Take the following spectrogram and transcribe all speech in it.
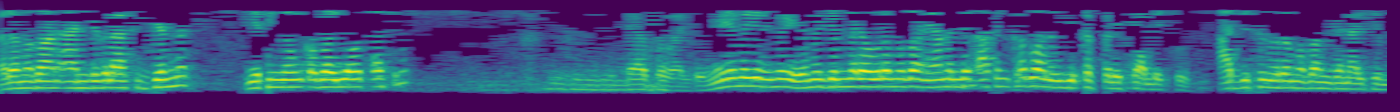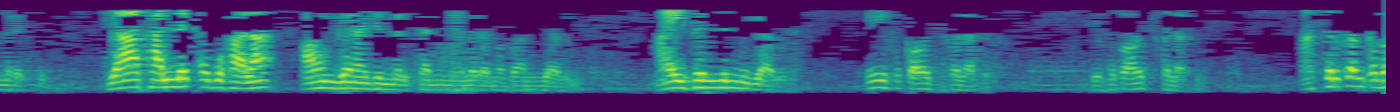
ረመዳን አንድ ብላ ሲጀምር የትኛውን ቀባ እያወጣች ነው? ያበባል። የመጀመሪያው ረመዳን ያመለጣትን ቀባ ነው እየከፈለች ያለችው። አዲሱን ረመዳን ገና አልጀመረችም። ያ ካለቀ በኋላ አሁን ገና ጀመረች ያንን ረመዳን እያሉ ነው። አይዘልም እያሉ ነው። ይህ ፉቃዎች ኸላፍ ነው። የፉቃዎች ኸላፍ ነው። አስር ቀን ቅባ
